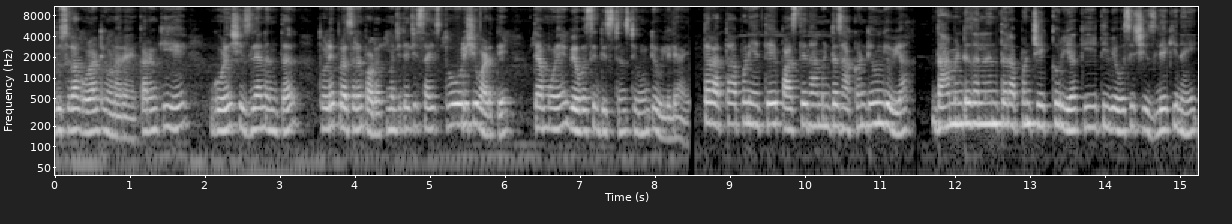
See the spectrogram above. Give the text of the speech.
दुसरा गोळा ठेवणार आहे. कारण की हे गोळे शिजल्यानंतर थोडे प्रसरण पावतात म्हणजे त्याची साईज थोडीशी वाढते त्यामुळे व्यवस्थित डिस्टन्स ठेवून ठेवलेले आहे. तर आता आपण येथे पाच ते दहा मिनटं झाकण ठेवून घेऊया. दहा मिनटं झाल्यानंतर आपण चेक करूया की ती व्यवस्थित शिजली आहे की नाही.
